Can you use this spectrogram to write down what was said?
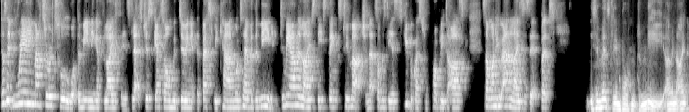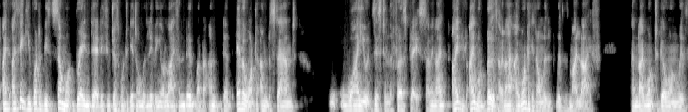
Does it really matter at all what the meaning of life is? Let's just get on with doing it the best we can, whatever the meaning. Do we analyze these things too much?" And that's obviously a stupid question, probably to ask someone who analyzes it. But it's immensely important to me. I mean, I, I, think you've got to be somewhat brain dead if you just want to get on with living your life and don't want to un, don't ever want to understand why you exist in the first place. I mean, I I, I want both. I mean, I, I want to get on with with my life, and I want to go on with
